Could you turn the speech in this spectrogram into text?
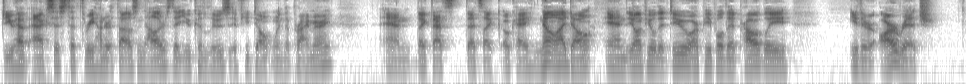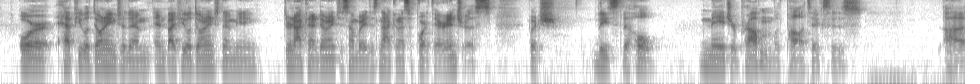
"Do you have access to three hundred thousand dollars that you could lose if you don't win the primary?" And like that's that's like okay, no, I don't. And the only people that do are people that probably either are rich or have people donating to them, and by people donating to them, meaning they're not going to donate to somebody that's not going to support their interests, which leads to the whole major problem with politics is, uh,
